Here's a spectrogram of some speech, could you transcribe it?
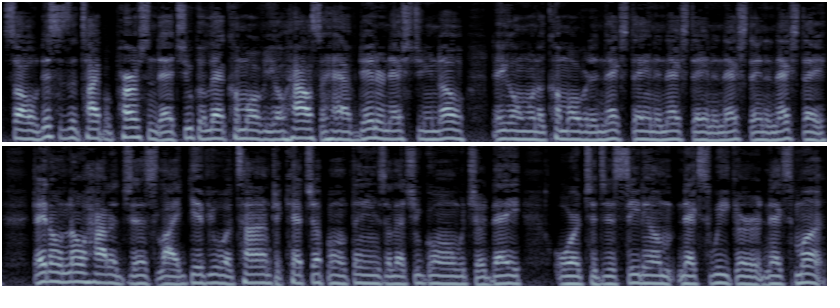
So this is the type of person that you could let come over your house and have dinner. Next you know, they going to want to come over the next day and the next day and the next day and the next day. They don't know how to just like give you a time to catch up on things or let you go on with your day or to just see them next week or next month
